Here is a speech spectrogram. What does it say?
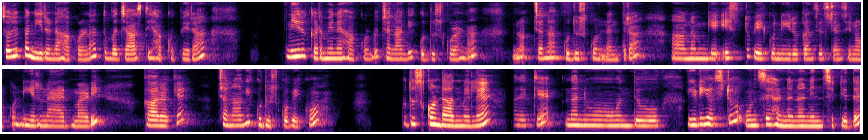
ಸ್ವಲ್ಪ ನೀರನ್ನು ಹಾಕೊಳ್ಳೋಣ. ತುಂಬ ಜಾಸ್ತಿ ಹಾಕೋದು ಬೇಡ ನೀರು ಕಡಿಮೆನೇ ಹಾಕ್ಕೊಂಡು ಚೆನ್ನಾಗಿ ಕುದಿಸ್ಕೊಳ್ಳೋಣ. ಚೆನ್ನಾಗಿ ಕುದಿಸ್ಕೊಂಡ ನಂತರ ನಮಗೆ ಎಷ್ಟು ಬೇಕು ನೀರು ಕನ್ಸಿಸ್ಟೆನ್ಸಿ ನೋಡ್ಕೊಂಡು ನೀರನ್ನು ಆ್ಯಡ್ ಮಾಡಿ ಖಾರಕ್ಕೆ ಚೆನ್ನಾಗಿ ಕುದಿಸ್ಕೋಬೇಕು. ಕುದಿಸ್ಕೊಂಡಾದಮೇಲೆ ಅದಕ್ಕೆ ನಾನು ಒಂದು ಇಡಿಯಷ್ಟು ಹುಣಸೆ ಹಣ್ಣನ್ನು ನೆನೆಸಿಟ್ಟಿದ್ದೆ.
